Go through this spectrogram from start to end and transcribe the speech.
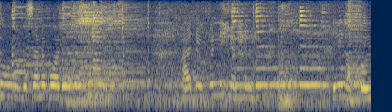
tu, pasal pun ada lagi ni. Ada pening. Eh, nak kalau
